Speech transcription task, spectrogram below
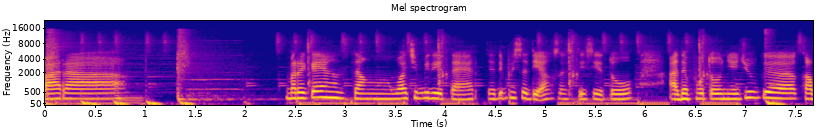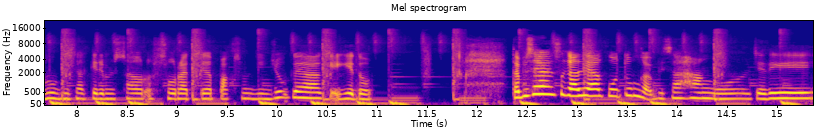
para mereka yang sedang wajib militer. Jadi bisa diakses di situ. Ada fotonya juga kamu bisa kirim surat ke Pak Sunjin juga kayak gitu. Tapi sayang sekali aku tuh nggak bisa hangul. Jadi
